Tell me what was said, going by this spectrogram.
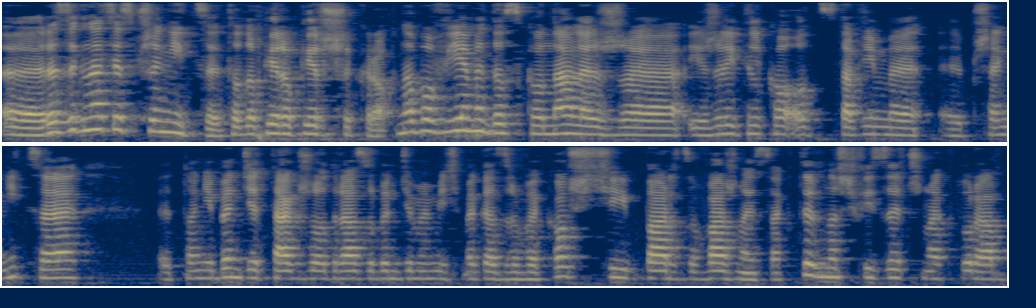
E, Rezygnacja z pszenicy to dopiero pierwszy krok, no bo wiemy doskonale, że jeżeli tylko odstawimy e, pszenicę, e, to nie będzie tak, że od razu będziemy mieć mega zdrowe kości. Bardzo ważna jest aktywność fizyczna, która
